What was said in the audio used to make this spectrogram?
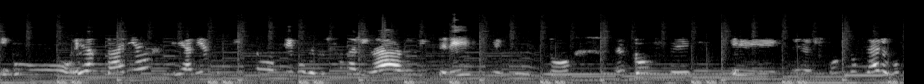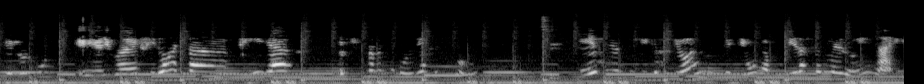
Y como eran varias, eh, habían distintos tipos de personalidades, de intereses, de gustos, entonces, eh, el fondo, claro, porque Moon eh, iba a decir, oh, esta chiquilla perfectamente podría ser yo sí. y esa identificación de que una pudiera ser la heroína y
